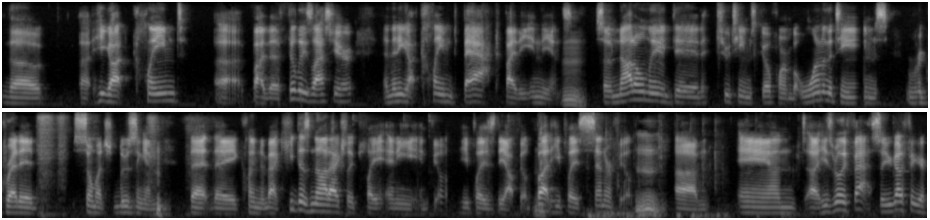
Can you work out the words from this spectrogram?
the uh, he got claimed uh, by the Phillies last year, and then he got claimed back by the Indians. Mm. So not only did two teams go for him, but one of the teams regretted so much losing him that they claimed him back. He does not actually play any infield. He plays the outfield, but he plays center field. Mm. Um, and uh, he's really fast. So you got to figure.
